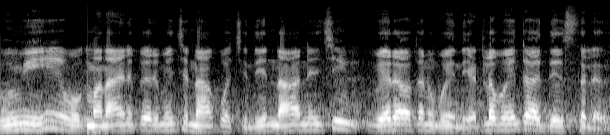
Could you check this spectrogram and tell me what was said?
భూమి ఒక మా నాయన పేరు నుంచి నాకు వచ్చింది. నా నుంచి వేరే అతను పోయింది. ఎట్లా పోయిందో అది తెలుస్తలేదు.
